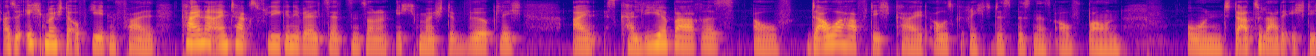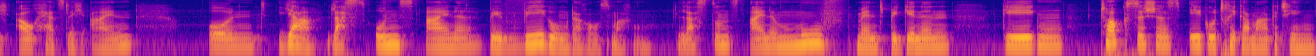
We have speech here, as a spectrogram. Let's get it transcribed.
Also ich möchte auf jeden Fall keine Eintagsfliege in die Welt setzen, sondern ich möchte wirklich ein skalierbares, auf Dauerhaftigkeit ausgerichtetes Business aufbauen. Und dazu lade ich dich auch herzlich ein. Und ja, lasst uns eine Bewegung daraus machen lasst uns eine Movement beginnen gegen toxisches Ego-Trigger-Marketing,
